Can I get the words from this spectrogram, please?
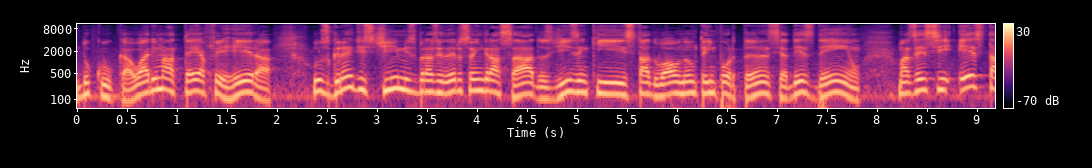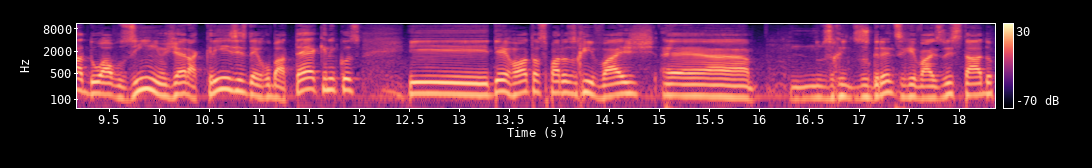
do Cuca. O Arimateia Ferreira, os grandes times brasileiros são engraçados, dizem que estadual não tem importância, desdenham, mas esse estadualzinho gera crises, derruba técnicos e derrotas para os rivais. é, nos, dos grandes rivais do estado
